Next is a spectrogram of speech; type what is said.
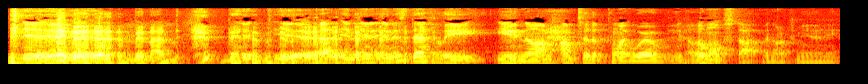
Yeah, yeah, yeah. yeah. than I. Than, It- yeah, and, and, and it's definitely you know I'm I'm to the point where you know it won't stop in our community.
